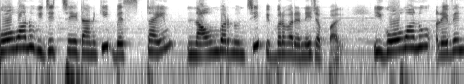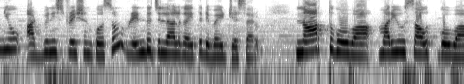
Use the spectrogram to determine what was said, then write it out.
గోవాను విజిట్ చేయడానికి బెస్ట్ టైం నవంబర్ నుంచి ఫిబ్రవరి అనే చెప్పాలి. ఈ గోవాను రెవెన్యూ అడ్మినిస్ట్రేషన్ కోసం రెండు జిల్లాలుగా అయితే డివైడ్ చేశారు. నార్త్ గోవా మరియు సౌత్ గోవా.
